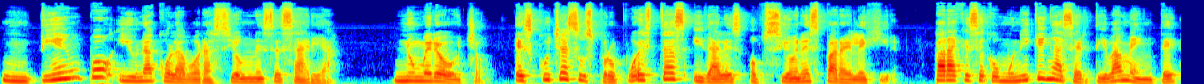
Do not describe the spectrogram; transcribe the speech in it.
un tiempo y una colaboración necesaria. Número 8. Escucha sus propuestas y dales opciones para elegir. Para que se comuniquen asertivamente,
